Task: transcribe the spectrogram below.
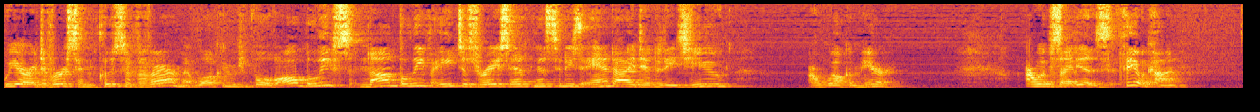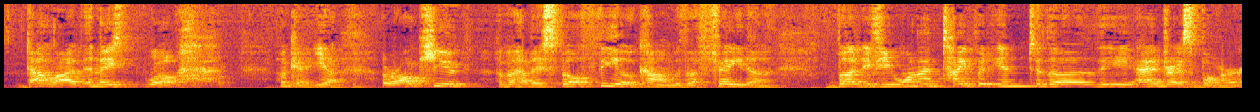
We are a diverse and inclusive environment, welcoming people of all beliefs, non belief, ages, race, ethnicities, and identities. You are welcome here our website is theocon.live and they well okay yeah they're all cute about how they spell theocon with a theta but if you want to type it into the, the address bar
